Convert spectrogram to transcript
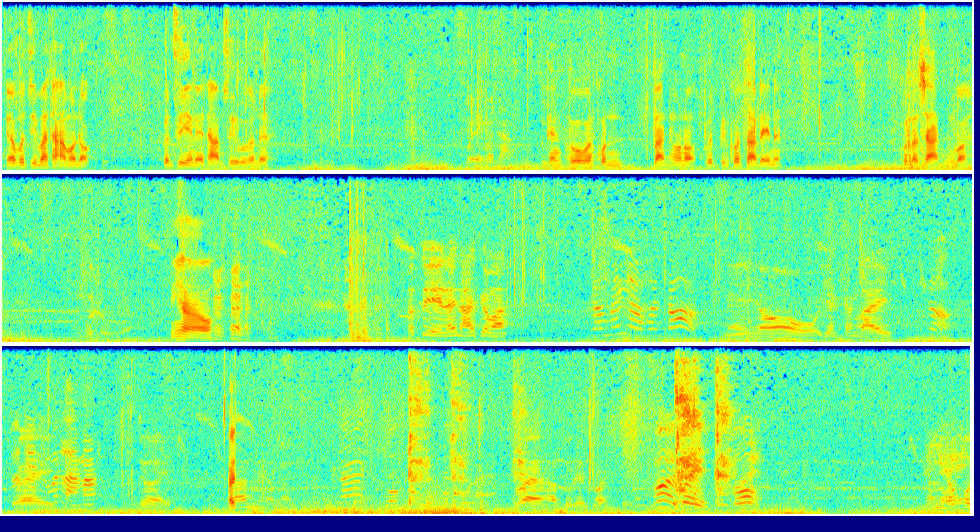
เดี๋ยวเพิ่นสิมาถามเอาดอกเพิ่นสิจังไดถามซื้อเพิ่นกันเด้อบ่ได้มาถาม แต่งตัวเป็นคนบ้านเฮาเนาะเพิ่นเป็นคนศาสตร์ใดนั่นคนละศาสตร์แม่นบ่บ่นี่ฮาว แล้วเตะไหนๆกันมาเราไม่ยอมคันโต้ไม่ยอายังจังไหลหรอกแล้วแดูมันหลายมาเลยอัด บ้านแม่เราได้วข้างหัวลายตัวเล็กก่อนเออเต้ยโตนี่เขาก็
